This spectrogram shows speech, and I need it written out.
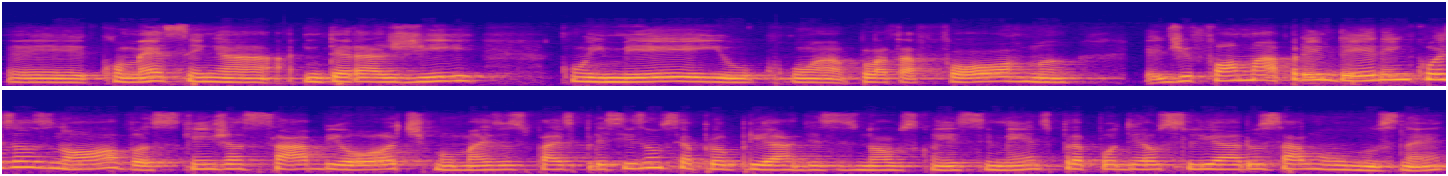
é, comecem a interagir com e-mail, com a plataforma, de forma a aprenderem coisas novas. Quem já sabe, ótimo, mas os pais precisam se apropriar desses novos conhecimentos para poder auxiliar os alunos, né?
